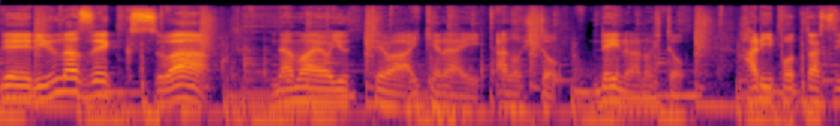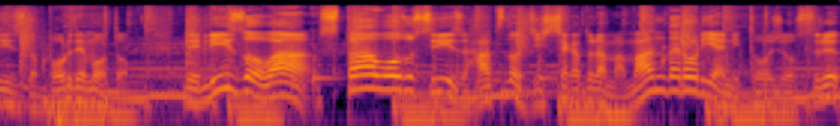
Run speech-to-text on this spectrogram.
で、リルナズ X は、名前を言ってはいけないあの人、例のあの人、ハリー・ポッターシリーズのボルデモート。で、リゾは、スター・ウォーズシリーズ初の実写化ドラマ、マンダロリアンに登場する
